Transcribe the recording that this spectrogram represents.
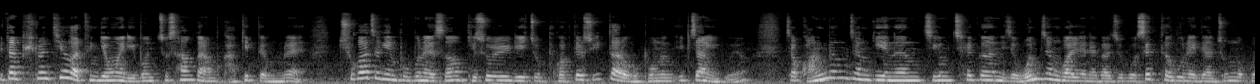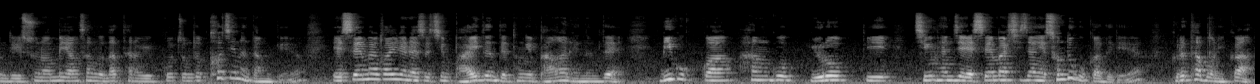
일단 퓨런티어 같은 경우에는 이번 주 상한가를 한번 갔기 때문에 추가적인 부분에서 기술이 좀 부각될 수 있다고 보는 입장이고요. 자, 광명전기는 지금 최근 이제 원전 관련해 가지고 섹터군에 대한 종목군들이 순환매 양상도 나타나고 있고 좀 더 커지는 단계예요. SMR 관련해서 지금 바이든 대통령이 방한했는데 미국과 한국, 유럽이 지금 현재 SMR 시장의 선두 국가들이에요. 그렇다 보니까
